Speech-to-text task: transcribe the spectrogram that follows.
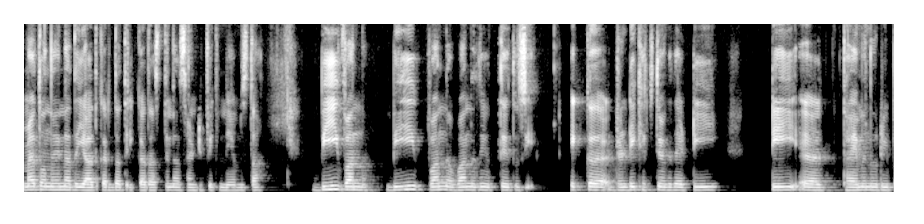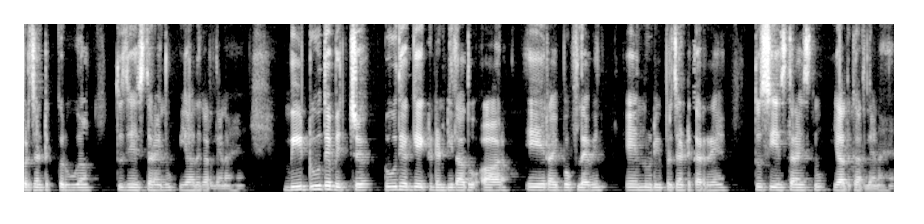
ਮੈਂ ਤੁਹਾਨੂੰ ਇਹਨਾਂ ਦਾ ਯਾਦ ਕਰਨ ਦਾ ਤਰੀਕਾ ਦੱਸ ਦਿੰਦਾ ਸਾਇੰਟੀਫਿਕ ਨੇਮਸ ਦਾ। B1 B1 1 ਦੇ ਉੱਤੇ ਤੁਸੀਂ ਇੱਕ ਡੰਡੀ ਖਿੱਚਦੇ ਹੋ, ਕਿਤੇ T T ਥਾਈਮਨ ਨੂੰ ਰਿਪਰੈਜ਼ੈਂਟ ਕਰੂਗਾ। ਤੁਸੀਂ ਇਸ ਤਰ੍ਹਾਂ ਇਹਨੂੰ ਯਾਦ ਕਰ ਲੈਣਾ ਹੈ। B2 ਦੇ ਵਿੱਚ 2 ਦੇ ਅੱਗੇ ਇੱਕ ਡੰਡੀ ਲਾ ਦਿਓ R ਇਹ ਰਾਈਬੋਫਲੇਵਿਨ ਇਹਨੂੰ ਰਿਪਰੈਜ਼ੈਂਟ ਕਰ ਰਹੇ ਹੈ। ਤੁਸੀਂ ਇਸ ਤਰ੍ਹਾਂ ਇਸ ਨੂੰ ਯਾਦ ਕਰ ਲੈਣਾ ਹੈ।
